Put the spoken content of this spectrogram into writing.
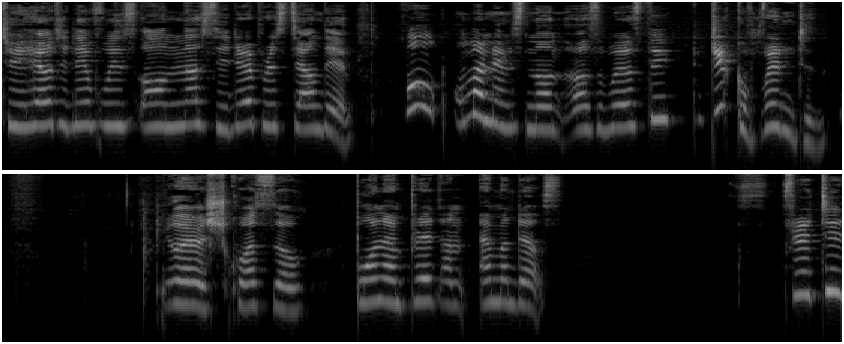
to hell to live with all nasty rappers down there. Oh, my name is none other than the Duke of Wellington. Irish Quasso, born and bred on Amadeus. Fifty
